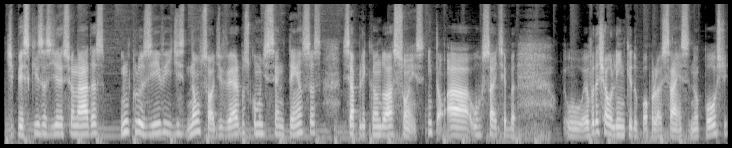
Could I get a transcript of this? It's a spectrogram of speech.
de pesquisas direcionadas, inclusive de, não só de verbos, como de sentenças se aplicando a ações. Então, a, o site é eu vou deixar o link do Popular Science no post,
